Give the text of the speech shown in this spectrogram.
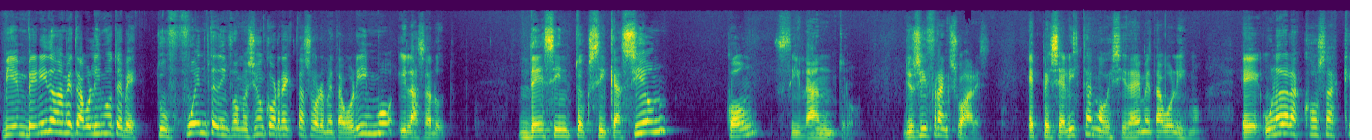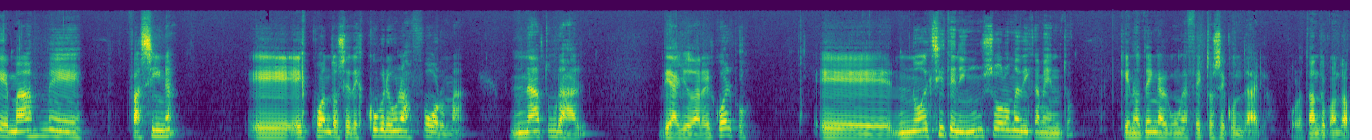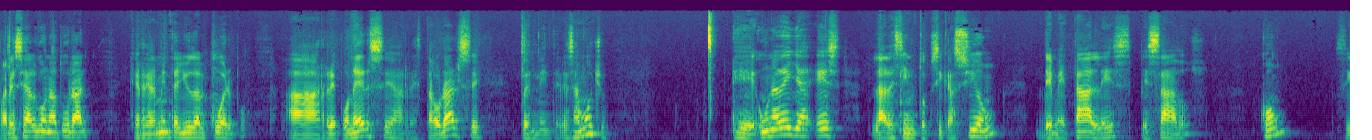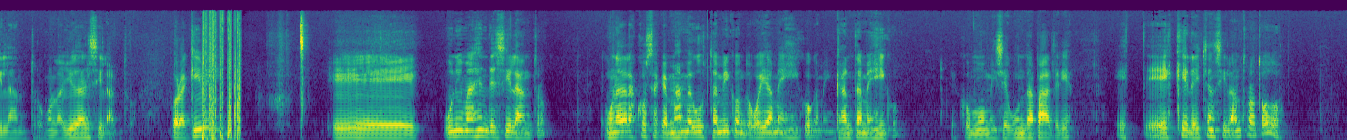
Bienvenidos a Metabolismo TV, tu fuente de información correcta sobre metabolismo y la salud. Desintoxicación con cilantro. Yo soy Frank Suárez, especialista en obesidad y metabolismo. Eh, una de las cosas que más me fascina eh, es cuando se descubre una forma natural de ayudar al cuerpo. Eh, no existe ningún solo medicamento que no tenga algún efecto secundario. Por lo tanto, cuando aparece algo natural que realmente ayuda al cuerpo a reponerse, a restaurarse, pues me interesa mucho. Eh, una de ellas es la desintoxicación de metales pesados con cilantro, con la ayuda del cilantro. Por aquí ven eh, una imagen de cilantro. Una de las cosas que más me gusta a mí cuando voy a México, que me encanta México, es como mi segunda patria, este, es que le echan cilantro a todo.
